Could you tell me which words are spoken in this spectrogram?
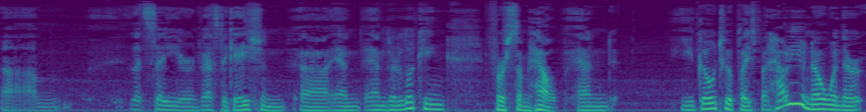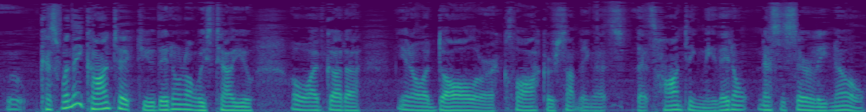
um, let's say your investigation uh, and and they're looking for some help and you go to a place but how do you know when they're because when they contact you they don't always tell you oh i've got a you know a doll or a clock or something that's that's haunting me they don't necessarily know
